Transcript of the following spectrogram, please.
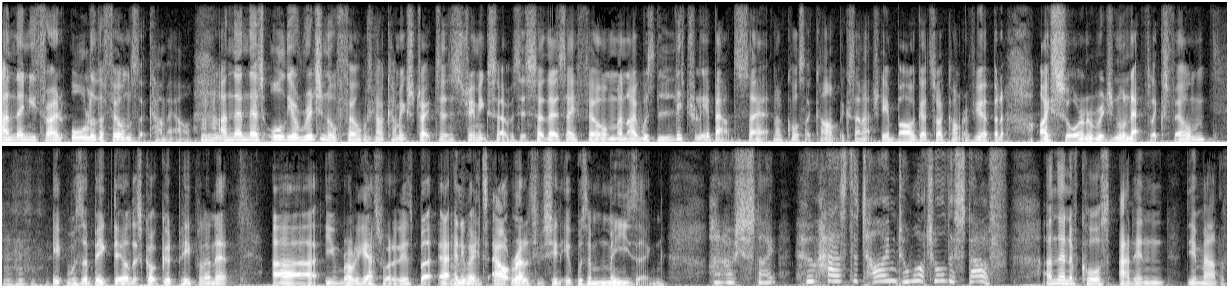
and then you throw in all of the films that come out, Mm-hmm. and then there's all the original films now coming straight to streaming services. So there's a film, and I was literally about to say it, and of course I can't because I'm actually embargoed, so I can't review it. But I saw an original Netflix film. it was a big deal. It's got good people in it. Uh, you can probably guess what it is, but uh, anyway, it's out relatively soon. It was amazing. And I was just like, who has the time to watch all this stuff? And then, of course, add in the amount of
